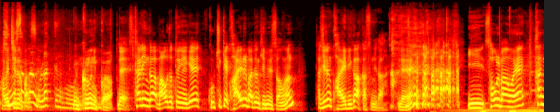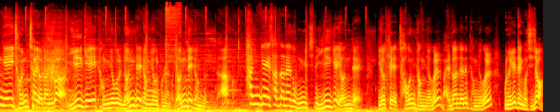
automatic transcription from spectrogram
과외 제대로 김일성만 받았어요. 몰랐던 거. 그러니까요. 네, 스탈린과 마오쩌둥에게 곡집게 과외를 받은 김일성은 사실은 과외비가 아깝습니다. 네. 이 서울 방어에 한 개의 전차 여단과 일개의 병력을 연대 병력을 보내는 거. 연대 병력입니다. 한 개의 사단에도 못 미치는 일개 연대 이렇게 적은 병력을 말도 안 되는 병력을 보내게 된 것이죠.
